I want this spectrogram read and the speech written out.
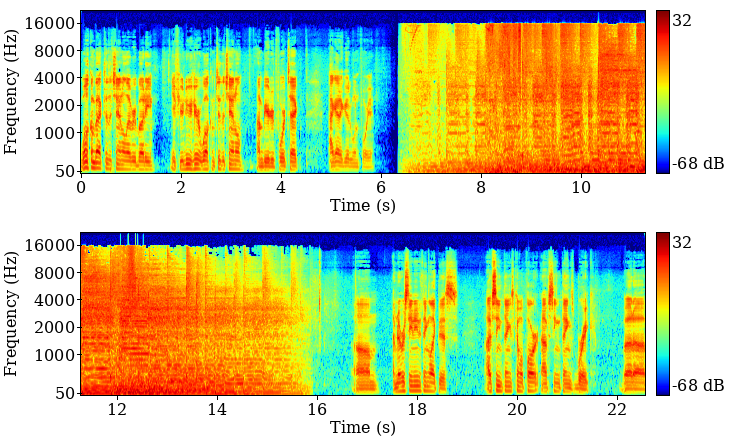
Welcome back to the channel, everybody. If you're new here, welcome to the channel. I'm Bearded Ford Tech. I got a good one for you. Um, I've never seen anything like this. I've seen things come apart, I've seen things break, but uh,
